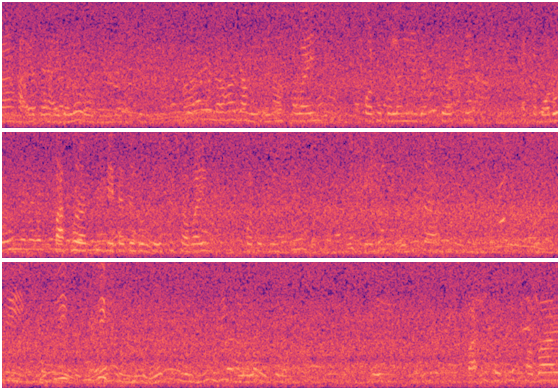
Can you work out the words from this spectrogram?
মা হাই হাই বলো। সবাই ফটো তোলা নিয়ে ব্যস্ত আছে। একটা বড় পাথর আছে যেটাতে বসে সবাই ফটো তুলছে। খুব সুন্দর পরিষ্কার সত্যি খুবই খুবই সুন্দর, খুবই ভালো লাগছিল ওই পাশে সবাই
